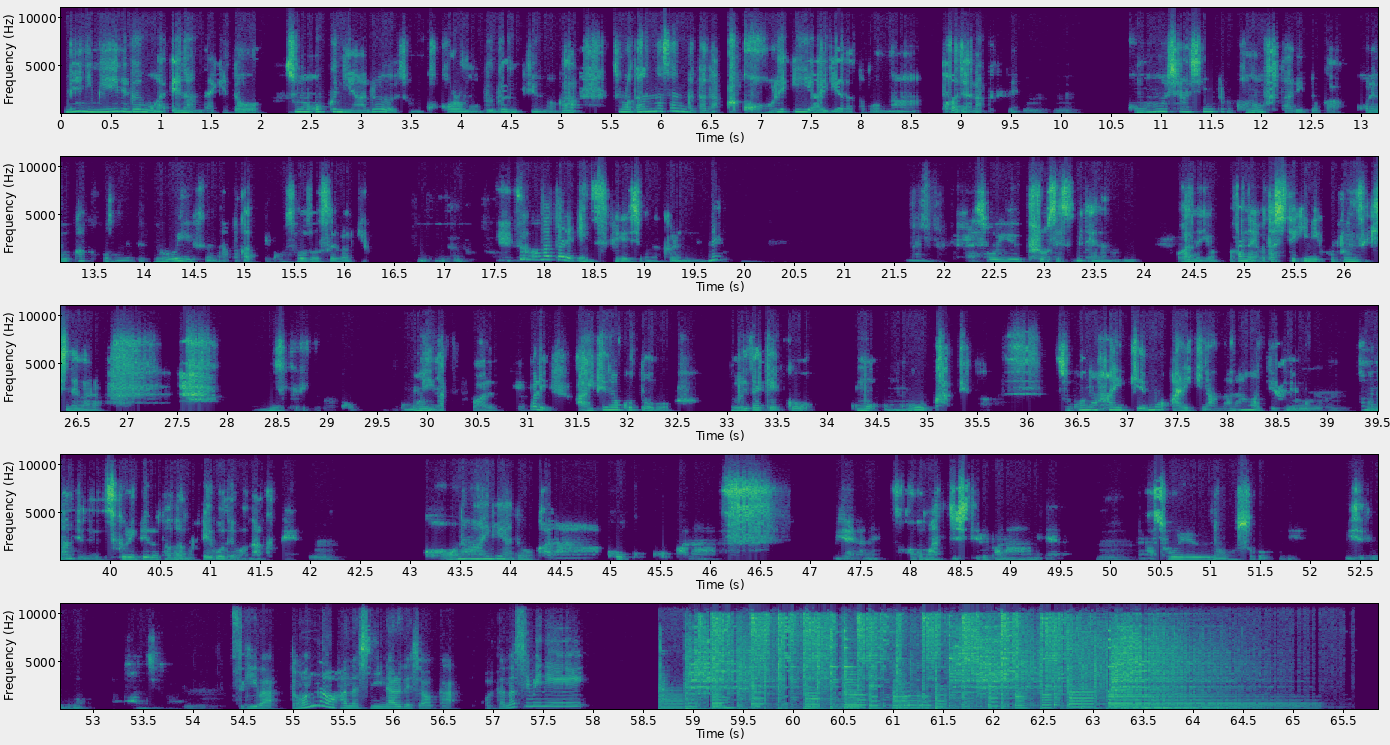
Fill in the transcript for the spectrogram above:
目に見える部分は絵なんだけど、その奥にある、その心の部分っていうのが、その旦那さんがただ、あ、これいいアイディアだと思うな、とかじゃなくてね、うんうんこの写真とか、この二人とか、これを描くことによってどういう風なとかってこう想像するわけよ。その中でインスピレーションが来るんだよね。だからそういうプロセスみたいなのね。わかんないよ。わかんない。私的にこう分析しながら、はぁものづくりとかこう、思いがある。やっぱり相手のことをどれだけこう、思思うかっていうか、そこの背景もありきなんだなっていうふうに思う。その、なんていうの、作り手のただのエゴではなくて、うんこのアイディアどうかなこうこうこうかな。みたいなね。そことマッチしてるかなみたいうん。な。なんかそういうのをすごくね、見せてもらった感じが。うん。次はどんなお話になるでしょうかお楽しみに Thank you.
